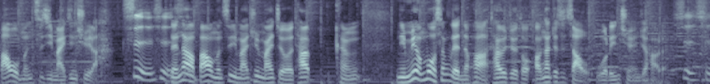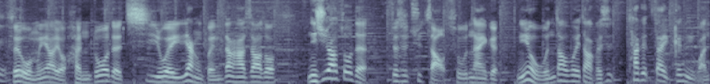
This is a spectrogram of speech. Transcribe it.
把我们自己埋进去啦。是是，等到把我们自己埋去埋久了，他可能你没有陌生人的话，他会觉得说，哦，那就是找我领取人就好了。是是，所以我们要有很多的气味样本，让他知道说，你需要做的就是去找出那一个你有闻到味道，可是他在跟你玩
